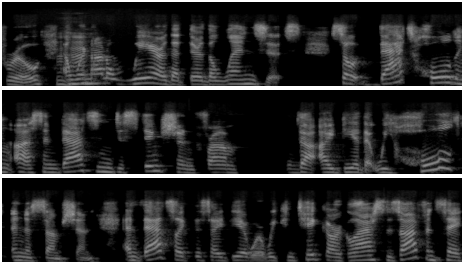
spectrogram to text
through mm-hmm. and we're mm-hmm. not aware that they're the lenses so that's holding us and that's in distinction from the idea that we hold an assumption. And that's like this idea where we can take our glasses off and say,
